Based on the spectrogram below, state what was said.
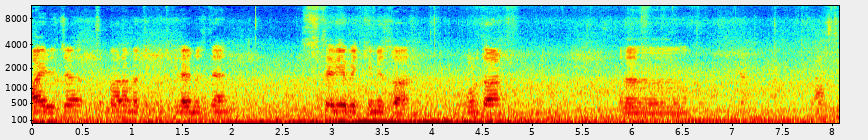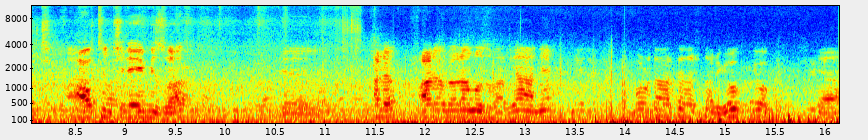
Ayrıca tıp aromatik bitkilerimizden stevia bitkimiz var. Burada eee Altın çileği. altın çileğimiz var. Ee, alo, aloe veramız var. Yani burada arkadaşlar yok yok. Ya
